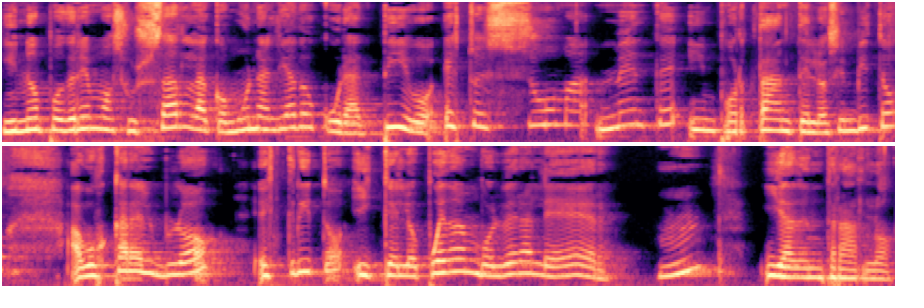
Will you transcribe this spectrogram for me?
y no podremos usarla como un aliado curativo. Esto es sumamente importante. Los invito a buscar el blog escrito y que lo puedan volver a leer y adentrarlo.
